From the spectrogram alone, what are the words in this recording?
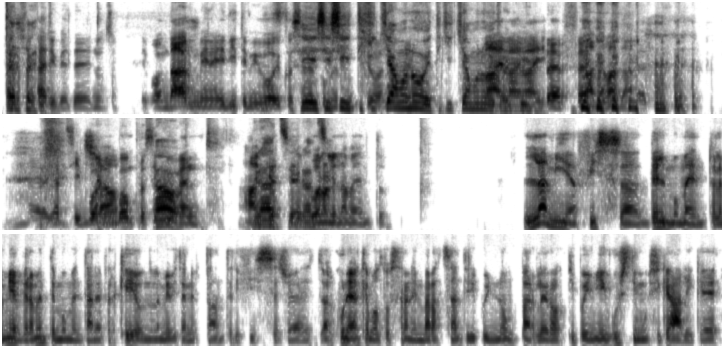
Perfetto. Arrivederci, non so, devo andarmene, ditemi voi cosa Sì, sì, sì, ti chicchiamo noi, ti chicchiamo noi, Vai, vai, tranquillo. vai. Perfetto, Vada, vada. Eh, ragazzi, buon, Ciao. buon proseguimento. Anche Grazie, a te, grazie. buon allenamento. La mia fissa del momento, la mia è veramente momentanea perché io nella mia vita ne ho tante di fisse, cioè alcune anche molto strane e imbarazzanti di cui non parlerò, tipo i miei gusti musicali che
